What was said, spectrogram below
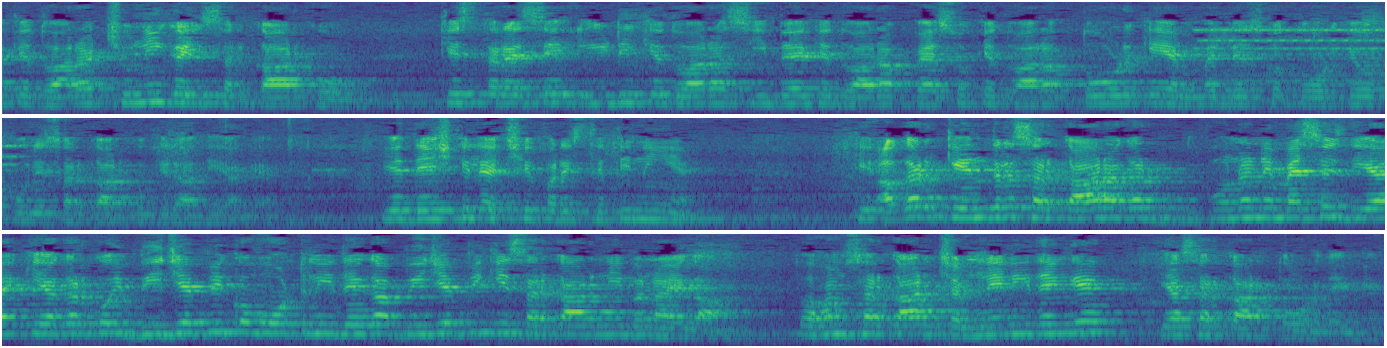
के द्वारा चुनी गई सरकार को, किस तरह से ईडी के द्वारा सीबीआई के द्वारा, पैसों के द्वारा तोड़ के एमएलए को तोड़ के और पूरी सरकार को गिरा दिया गया। ये देश के लिए अच्छी परिस्थिति नहीं है कि अगर केंद्र सरकार, अगर उन्होंने मैसेज दिया है कि अगर कोई बीजेपी को वोट नहीं देगा बीजेपी की सरकार नहीं बनाएगा तो हम सरकार चलने नहीं देंगे या सरकार तोड़ देंगे।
